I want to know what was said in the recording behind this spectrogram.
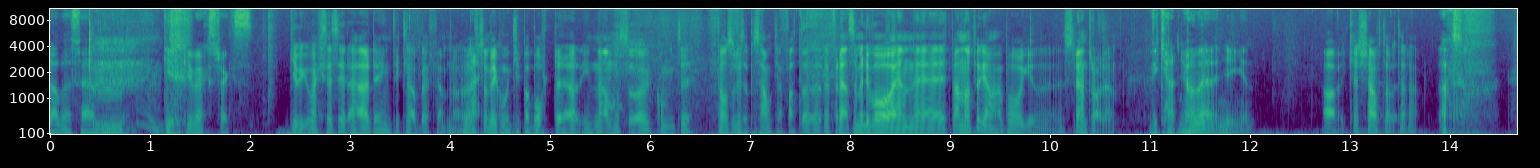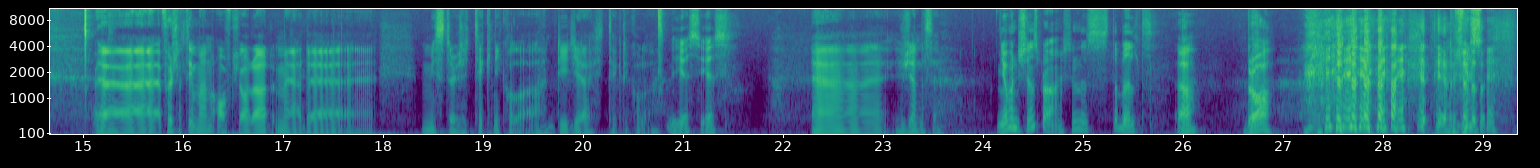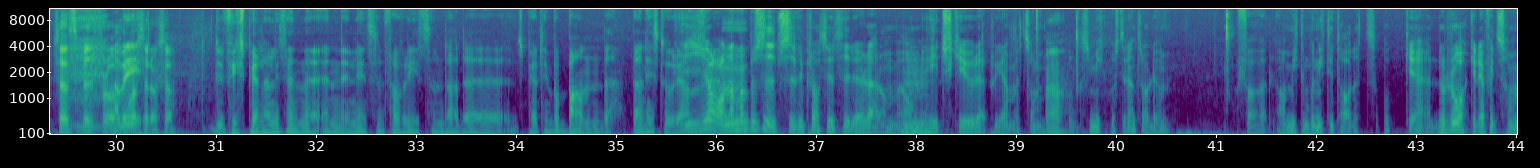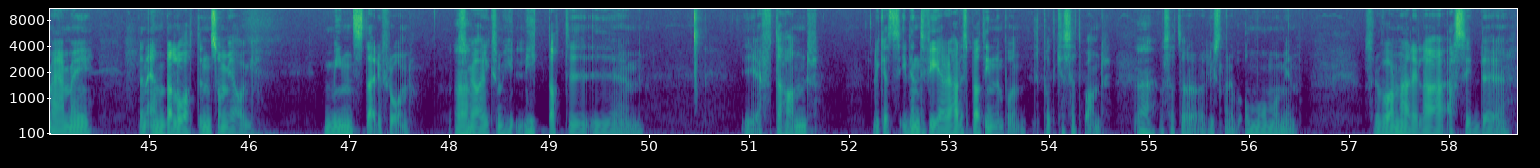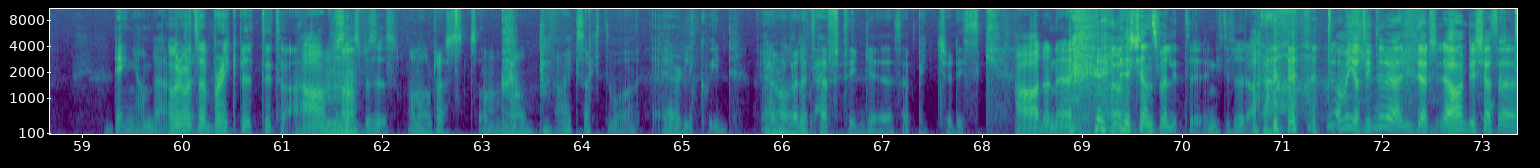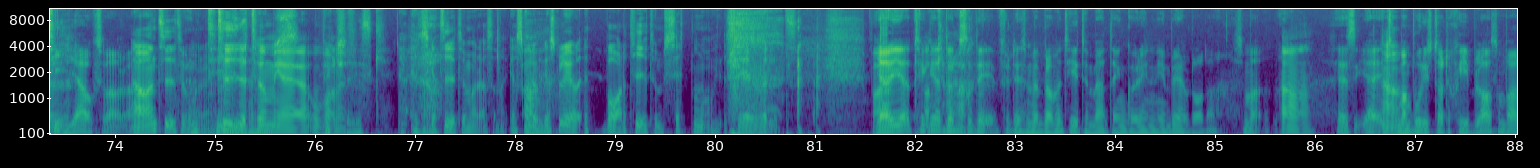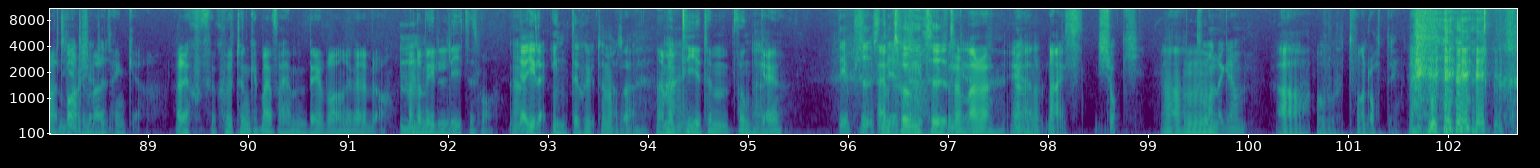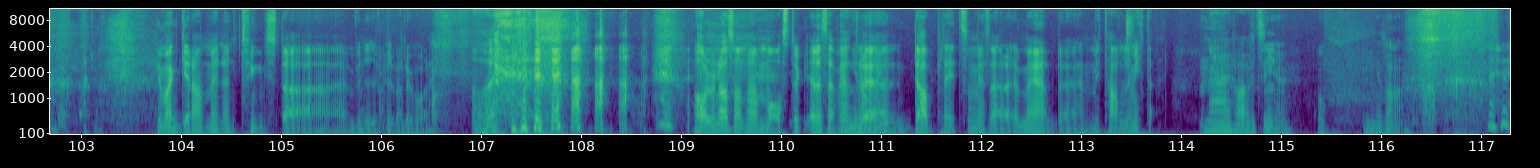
Club FM, GBQ Extracts. Gbg Access är det här, det är inte Club FM då. Nej. Eftersom vi kommer klippa bort det här innan så kommer inte de som lyssnar på Soundcloud fatta referensen. Men det var en, eh, ett annat program här på Studentradion. Vi kan ju ha med den jingeln. Ja, vi kan shoutouta det. Också. Eh, första timman avklarad med eh, Mr Technicola, DJ Technicola. Yes, yes. Eh, hur kändes det? Ja men det känns bra, det kändes stabilt. Ja, bra! det kändes, kändes stabilt från Ja, vår sida också. Du fick spela en liten, en, en liten favorit som du hade spelat in på band. Den historien. Ja, eh, nej, men precis, precis. Vi pratade ju tidigare där om, om Mm. HQ, det programmet som, Ja. som gick på studentradion för ja, mitten på 90-talet. Och eh, då råkade jag faktiskt ha med mig den enda låten som jag minns därifrån. Som Ja. jag liksom hi- hittat i, i, ehm, i efterhand. Lyckats identifiera, jag hade spelat in den på, en, på ett kassettband. Ja. Och satt och lyssnade på om och om, om igen. Så det var den här lilla acid-dängan där. Ja men det var lite breakbeatigt va? Ja, Mm. precis, precis. Och någon röst som... Ja. Ja, exakt. Det var Air Liquid. Och det var väldigt häftig eh, så här, picture disk. Ja, den är, det känns väldigt eh, 94. Ja men jag tyckte det, det ja det känns... och eh, tia också var det va? Ja, en 10-tummare. En 10 tum är ovanligt. Jag älskar 10 tummar alltså. Jag skulle, Ja. jag skulle göra ett bara 10 tum set någon gång. Det är väldigt... Ja, jag tycker vad att också det, för det som är bra med 10 tum är att den går in i en brevlåda. Så man, Ja. jag, jag, Ja. man borde ju starta skivbolag som bara har 10 Bara tummare kör tio. tänker jag. Eller för 7 tum kan man ju få hem, brevlådan är väldigt bra. Mm. Men de är ju lite små. Ja. Jag gillar inte 7 tum alltså. Nej, men 10 tum funkar ju. Det är precis. En det tung det funkar. 10-tummare är nice. Tjock. Ja, Mm. 200 gram. ja oh, 280. Hur många gram är den tyngsta uh, vinylskivan du har? Har du några sådana master, eller så här, vad heter det, dubplate som är så här med eh, metall i mitten? Nej, jag har faktiskt inga. Oh. Inga sådana.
